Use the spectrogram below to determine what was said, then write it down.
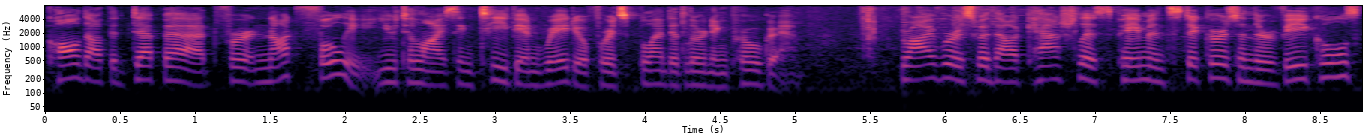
called out the DepEd for not fully utilizing TV and radio for its blended learning program. Drivers without cashless payment stickers in their vehicles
